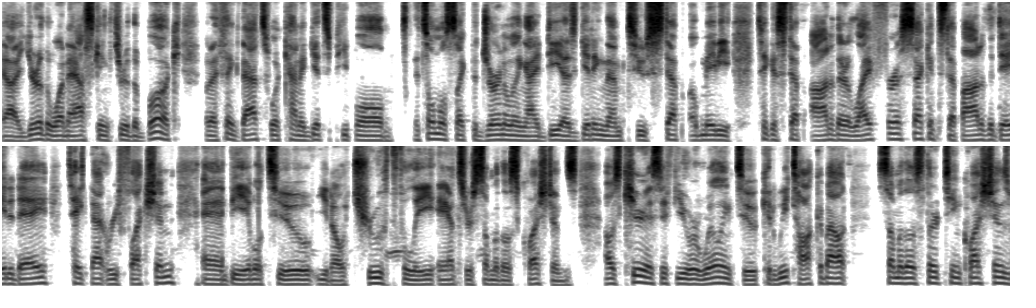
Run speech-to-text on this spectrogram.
Uh, you're the one asking through the book, but I think that's what kind of gets people. It's almost like the journaling idea is getting them to step, uh, maybe take a step out of their life for a second, step out of the day to day, take that reflection, and be able to, you know, truthfully answer some of those questions. I was curious if you were willing to. Could we talk about? some of those 13 questions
